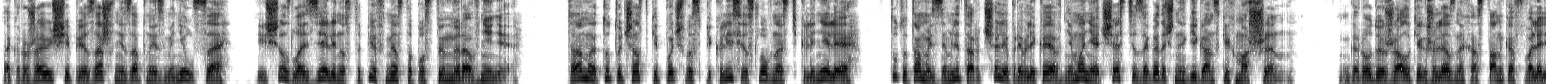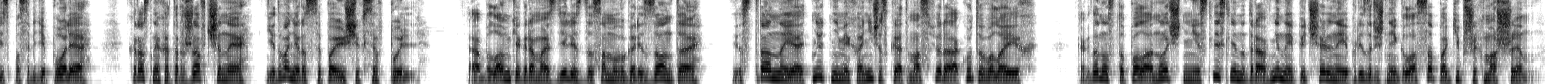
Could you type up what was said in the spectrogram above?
Окружающий пейзаж внезапно изменился, исчезла зелень, наступив вместо пустынной равнины. Там и тут участки почвы спеклись и словно остекленели, Тут и там из земли торчали, привлекая внимание части загадочных гигантских машин. Груды жалких железных останков валялись посреди поля, красных от ржавчины, едва не рассыпающихся в пыль. Обломки громоздились до самого горизонта, и странная отнюдь не механическая атмосфера окутывала их. Когда наступала ночь, неслись ли над равниной печальные призрачные голоса погибших машин.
